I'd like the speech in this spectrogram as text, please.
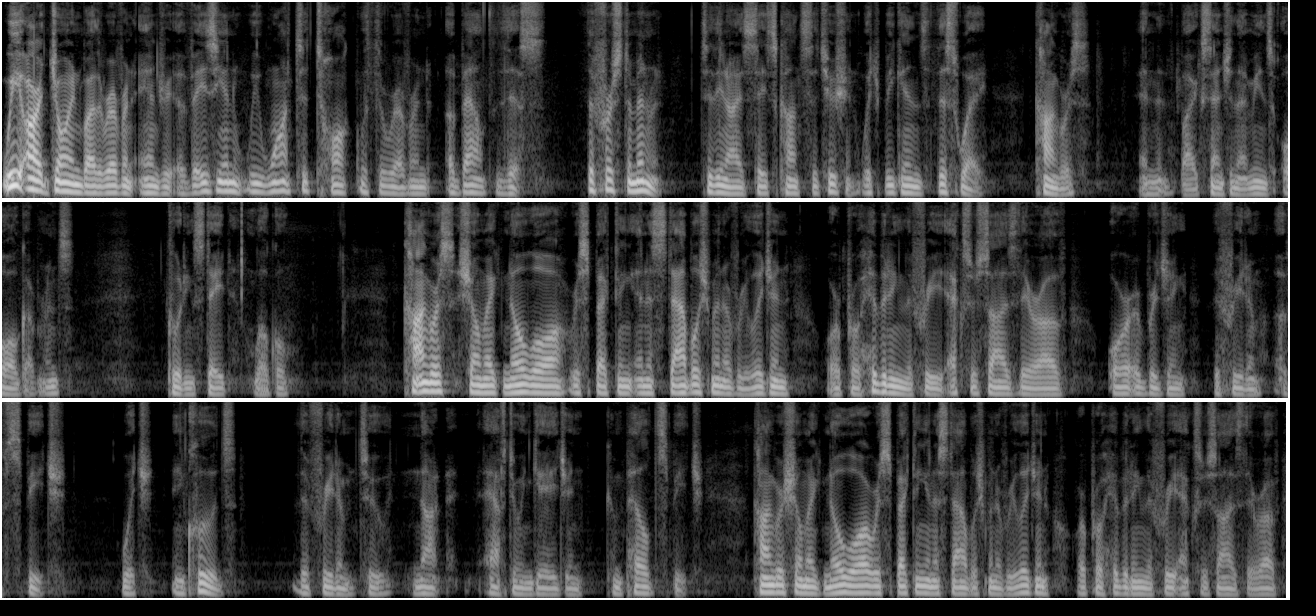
We are joined by the Reverend Andrea Ayvazian. We want to talk with the Reverend about this the First Amendment to the United States Constitution, which begins this way. Congress, and by extension, that means all governments, including state, local. Congress shall make no law respecting an establishment of religion or prohibiting the free exercise thereof or abridging the freedom of speech, which includes the freedom to not have to engage in compelled speech. Congress shall make no law respecting an establishment of religion or prohibiting the free exercise thereof.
